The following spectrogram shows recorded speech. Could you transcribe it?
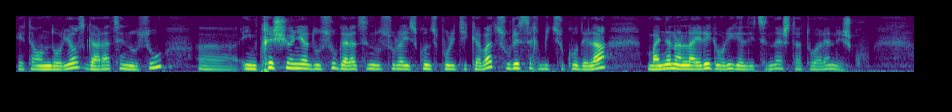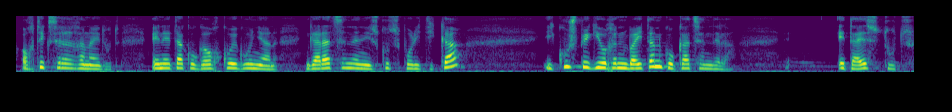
eta ondorioz garatzen duzu, uh, impresionia duzu garatzen duzula izkuntz politika bat, zure zerbitzuko dela, baina ala ere hori gelditzen da estatuaren esku. Hortik zer egan nahi dut, enetako gaurko egunean garatzen den izkuntz politika, ikuspegi horren baitan kokatzen dela. Eta ez dut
